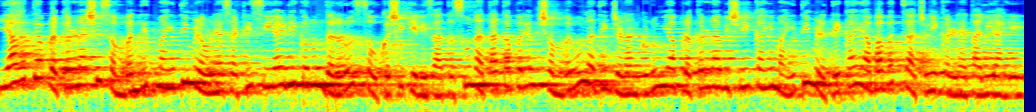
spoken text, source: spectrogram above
या हत्या प्रकरणाशी संबंधित माहिती मिळवण्यासाठी सीआयडी कडून दररोज चौकशी केली जात असून आता आतापर्यंत शंभरहून अधिक जणांकडून या प्रकरणाविषयी काही माहिती मिळते का याबाबत चाचणी करण्यात आली आहे.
